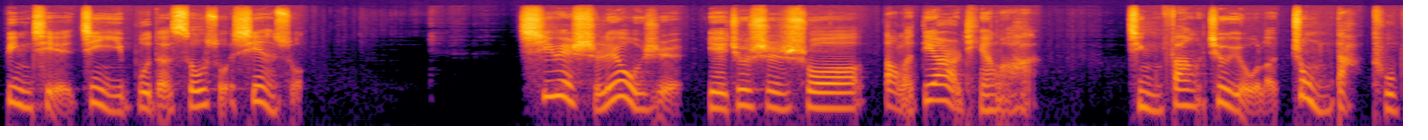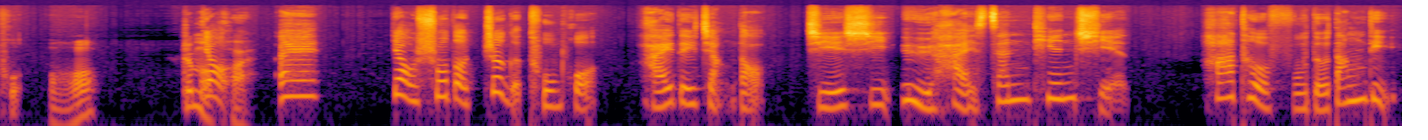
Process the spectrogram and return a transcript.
并且进一步的搜索线索。七月十六日，也就是说到了第二天了哈，警方就有了重大突破。哦，这么快，哎，要说到这个突破，还得讲到杰西遇害三天前，哈特福德当地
